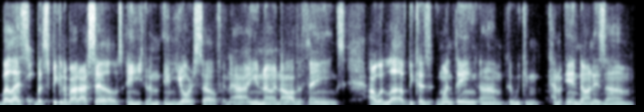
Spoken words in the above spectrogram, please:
But let's. But speaking about ourselves and and, and yourself and I, you know, and all the things, I would love because one thing um, that we can kind of end on is um,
